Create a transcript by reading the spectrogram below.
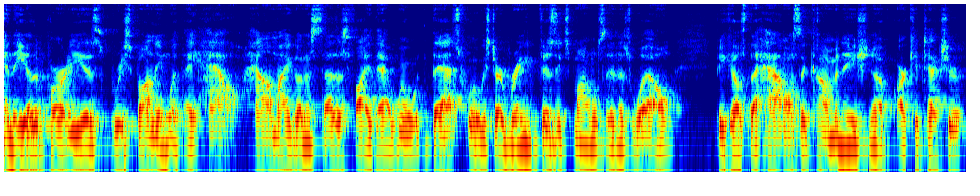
And the other party is responding with a how. How am I going to satisfy that? Where that's where we start bringing physics models in as well because the how is a combination of architecture.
